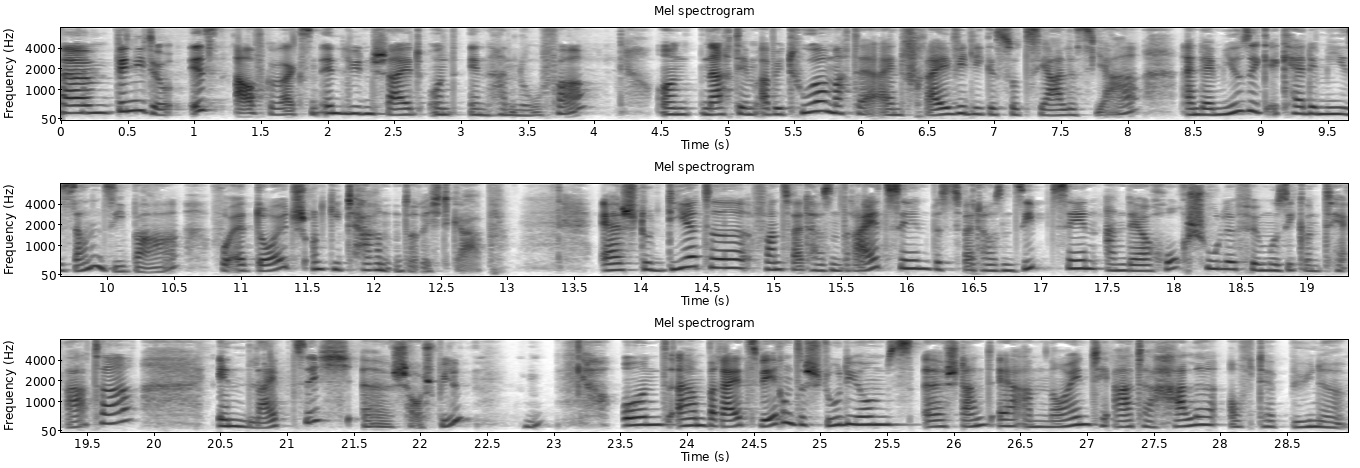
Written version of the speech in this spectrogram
ähm, Benito ist aufgewachsen in Lüdenscheid und in Hannover. Und nach dem Abitur machte er ein freiwilliges soziales Jahr an der Music Academy Sansibar, wo er Deutsch- und Gitarrenunterricht gab. Er studierte von 2013 bis 2017 an der Hochschule für Musik und Theater in Leipzig, äh, Schauspiel. Und ähm, bereits während des Studiums äh, stand er am neuen Theater Halle auf der Bühne.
